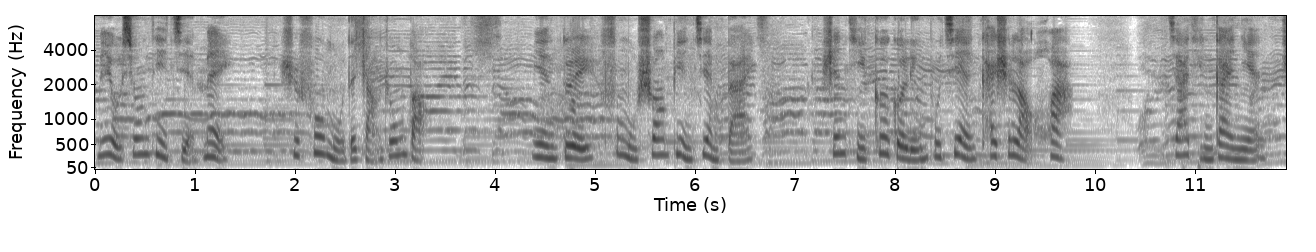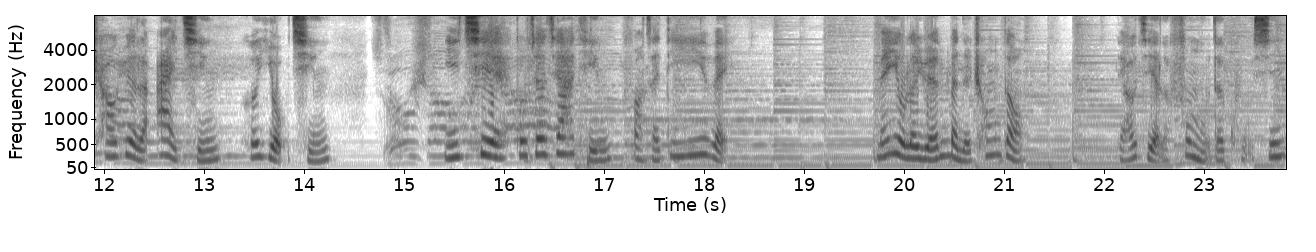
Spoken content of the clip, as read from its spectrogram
没有兄弟姐妹，是父母的掌中宝。面对父母双鬓渐白，身体各个零部件开始老化，家庭概念超越了爱情和友情。一切都将家庭放在第一位，没有了原本的冲动，了解了父母的苦心，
